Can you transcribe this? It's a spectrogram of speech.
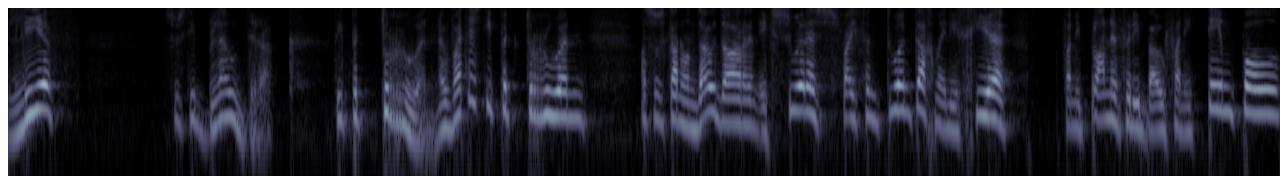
Leef soos die blou druk die patroon. Nou wat is die patroon? As ons kan onthou daar in Eksodus 25 met die gee van die planne vir die bou van die tempel,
